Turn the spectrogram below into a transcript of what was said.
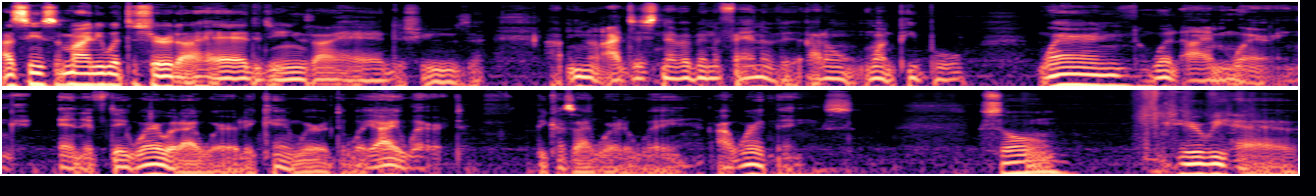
I seen somebody with the shirt I had, the jeans I had, the shoes. Uh, you know, I just never been a fan of it. I don't want people wearing what I'm wearing. And if they wear what I wear, they can't wear it the way I wear it because I wear the way I wear things. So here we have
